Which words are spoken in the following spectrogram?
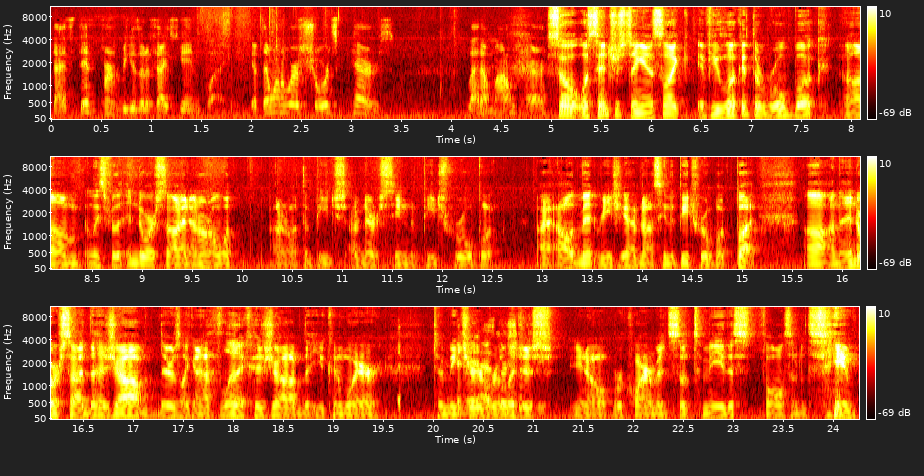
that's different because it affects gameplay. If they want to wear shorts, who cares? Let them. I don't care. So what's interesting is like if you look at the rule book, um, at least for the indoor side, I don't know what I don't know what the beach. I've never seen the beach rule book. I, will admit, Richie, I have not seen the beach rule book. But uh, on the indoor side, the hijab, there's like an athletic hijab that you can wear to meet your religious, you know, requirements. So to me, this falls into the same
